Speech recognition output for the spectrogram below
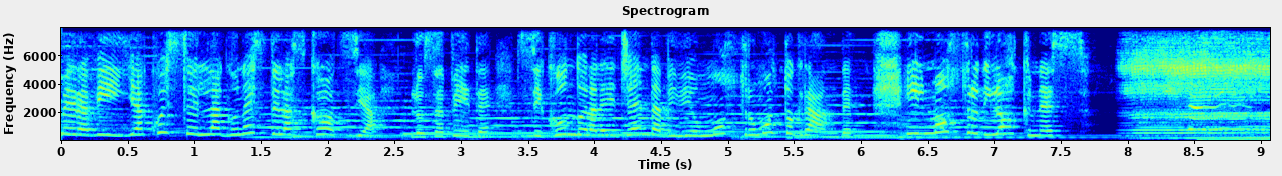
Meraviglia! Questo è il lago Ness della Scozia! Lo sapete? Secondo la leggenda vive un mostro molto grande, il mostro di Loch Ness.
